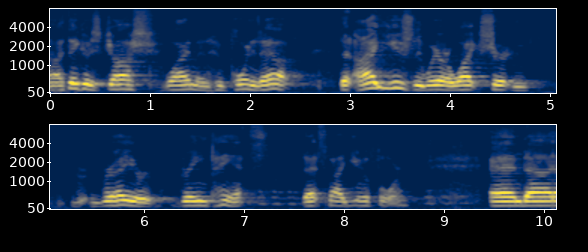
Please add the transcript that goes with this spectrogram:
Uh, I think it was Josh Wyman who pointed out that I usually wear a white shirt and gray or green pants. That's my uniform. And uh,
